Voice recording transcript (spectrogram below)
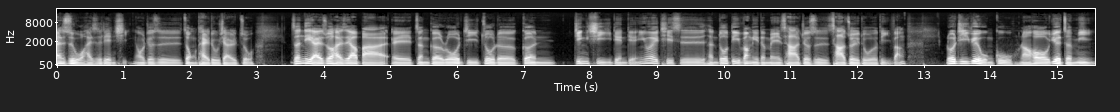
但是我还是练习，然后就是这种态度下去做。整体来说，还是要把诶、整个逻辑做得更精细一点点，因为其实很多地方你的没差就是差最多的地方。逻辑越稳固，然后越缜密，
